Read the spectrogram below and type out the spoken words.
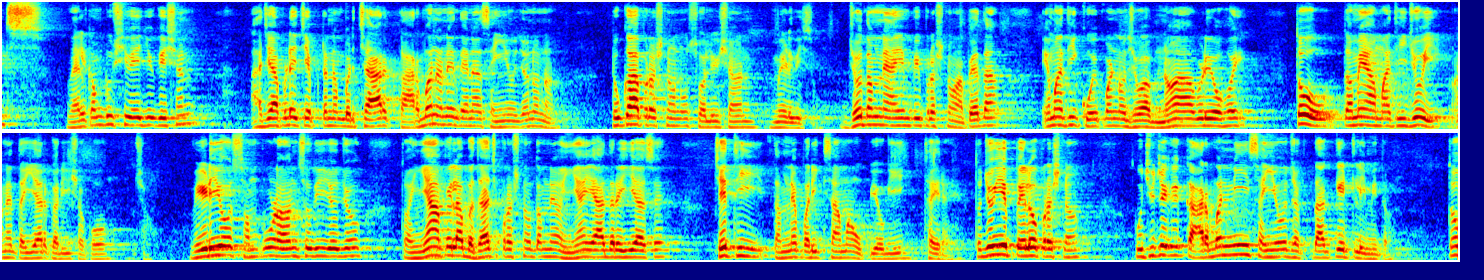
Friends welcome to Shiv education આજે આપણે ચેપ્ટર નંબર ચાર કાર્બન અને તેના સંયોજનોના ટૂંકા પ્રશ્નોનું સોલ્યુશન મેળવીશું. જો તમને આઈએમપી પ્રશ્નો આપ્યા હતા, એમાંથી કોઈ પણનો જવાબ ન આવડ્યો હોય, તો તમે આમાંથી જોઈ અને તૈયાર કરી શકો છો. વીડિયો સંપૂર્ણ અંત સુધી જોજો. તો અહીંયા આપેલા બધા જ પ્રશ્નો તમને અહીંયા યાદ રહી હશે જેથી તમને પરીક્ષામાં ઉપયોગી થઈ રહે. તો જોઈએ પહેલો પ્રશ્ન. પૂછ્યું છે કે કાર્બનની સંયોજકતા કેટલી, મિત્રો? તો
